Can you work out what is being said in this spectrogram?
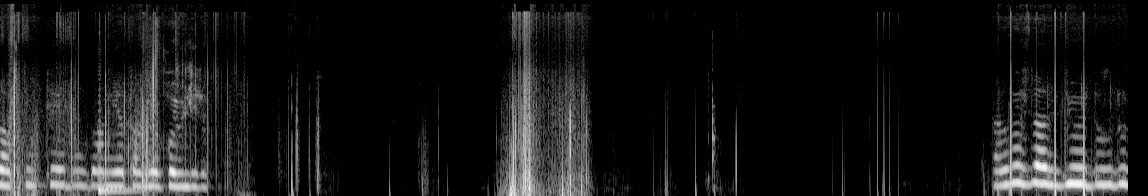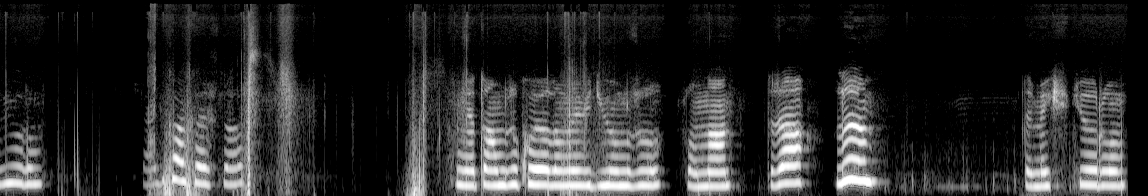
crafting table'dan yatak yapabilirim. Arkadaşlar videoyu durduruyorum. Geldik arkadaşlar. Yatağımızı koyalım ve videomuzu sonlandıralım. Demek istiyorum.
